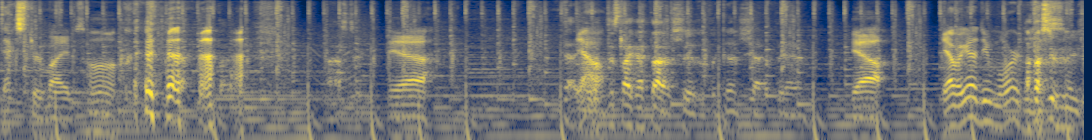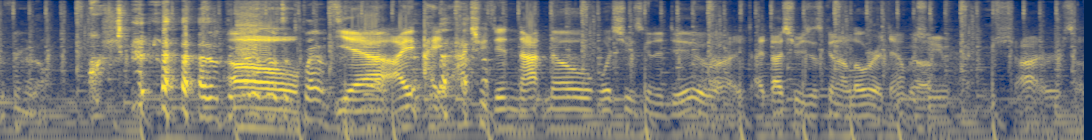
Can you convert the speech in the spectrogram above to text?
Dexter vibes, huh? Yeah, Yeah, Yeah. Just like I thought it should with the gunshot then. yeah, yeah. We gotta do more. Of I thought she these. was gonna use your finger though. I don't think Oh, that's the plan. yeah. I, I actually did not know what she was gonna do. I, I thought she was just gonna lower it down, but she actually shot her. So,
